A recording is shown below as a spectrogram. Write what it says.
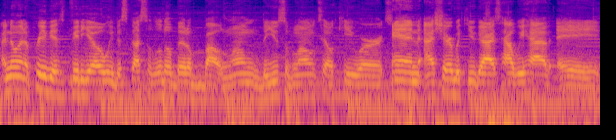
I know in a previous video we discussed a little bit about long the use of long tail keywords and I shared with you guys how we have a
